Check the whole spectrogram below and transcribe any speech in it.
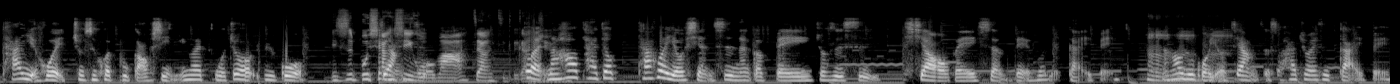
他也会就是会不高兴，因为我就有遇过。你是不相信我吗？这样子的感觉。对，然后它就它会有显示那个杯，就是是笑杯、圣杯或者盖杯。嗯。然后如果有这样子的时候，它就会是盖杯。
